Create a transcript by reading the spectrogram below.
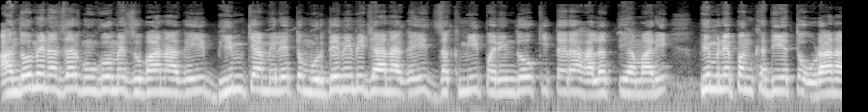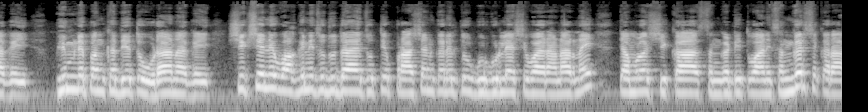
आंधो में नजर गुंगो में जुबान आ गई। भीम क्या मिले तो मुर्दे में भी जान आ गई। जख्मी परिंदों की तरह हालत थी हमारी। भीम ने पंख दिए तो उड़ान आ गई। भीम ने पंख दिए तो उडान आ गई। शिक्षेने वाघिणीचं दूध आहे जो ते प्राशन करेल तो गुरगुरल्याशिवाय राहणार नाही. त्यामुळे शिका संघटित व्हा आणि संघर्ष करा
